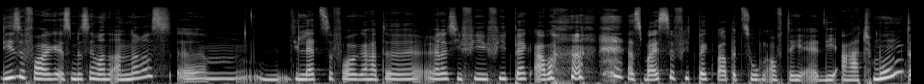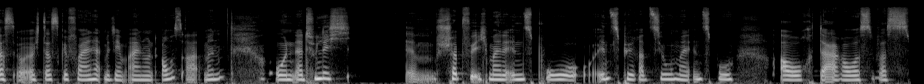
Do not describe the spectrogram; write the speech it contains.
diese Folge ist ein bisschen was anderes. Ähm, die letzte Folge hatte relativ viel Feedback, aber das meiste Feedback war bezogen auf die, äh, die Atmung, dass euch das gefallen hat mit dem Ein- und Ausatmen. Und natürlich ähm, schöpfe ich meine Inspo, Inspiration, mein Inspo auch daraus, was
